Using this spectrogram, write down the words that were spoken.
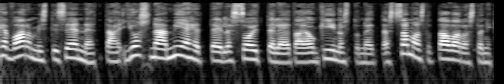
he varmisti sen, että jos nämä miehet teille soittelee tai on kiinnostuneet tästä samasta tavarasta, niin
